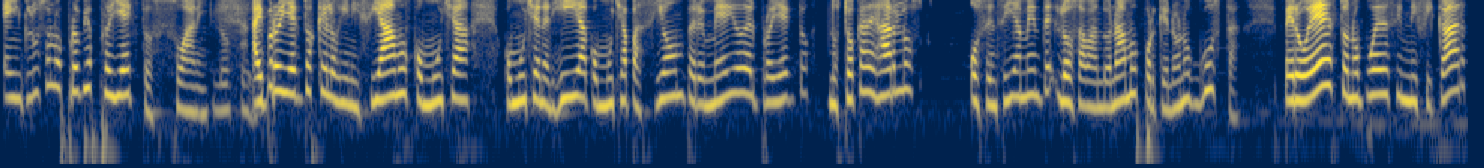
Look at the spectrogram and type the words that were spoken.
E incluso los propios proyectos, Suani. Hay proyectos que los iniciamos con mucha, con mucha energía, con mucha pasión, pero en medio del proyecto nos toca dejarlos o sencillamente los abandonamos porque no nos gusta. Pero esto no puede significar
